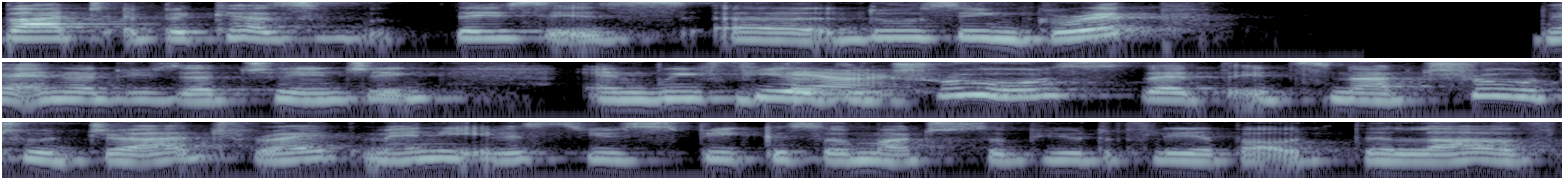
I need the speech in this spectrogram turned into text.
but because this is uh, losing grip the energies are changing and we feel yeah. the truth that it's not true to judge right many of us you speak so much so beautifully about the love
